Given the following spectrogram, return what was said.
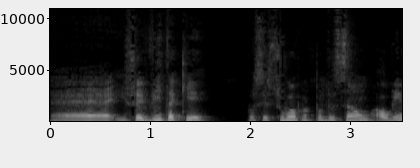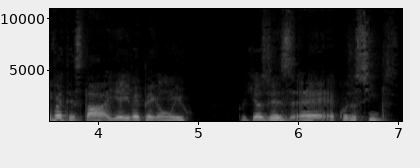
É, isso evita que você suba para produção, alguém vai testar e aí vai pegar um erro. Porque às vezes é, é coisa simples.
